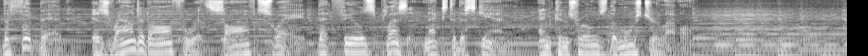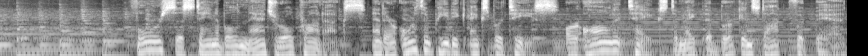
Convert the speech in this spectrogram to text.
The footbed is rounded off with soft suede that feels pleasant next to the skin and controls the moisture level. Four sustainable natural products and our orthopedic expertise are all it takes to make the Birkenstock footbed.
